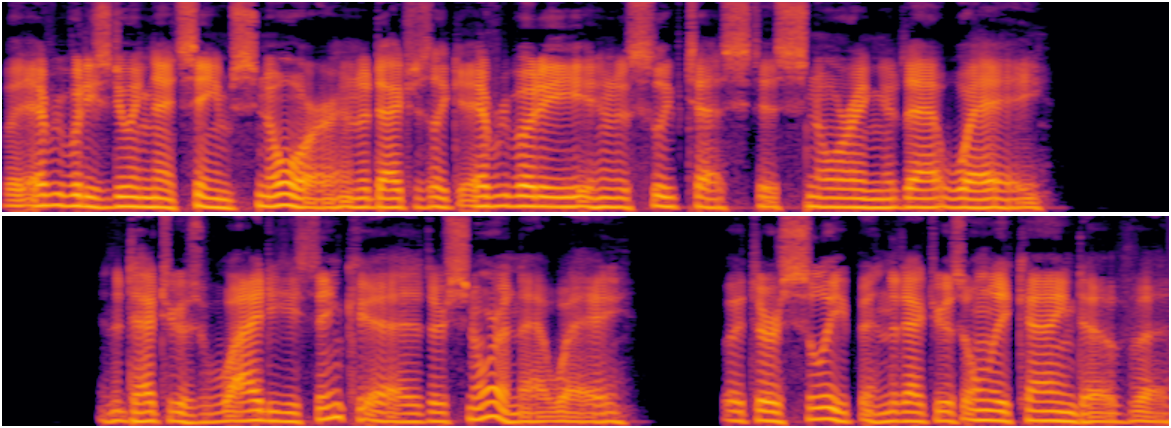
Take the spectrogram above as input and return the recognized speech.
but everybody's doing that same snore. And the doctor's like, everybody in a sleep test is snoring that way. And the doctor goes, why do you think uh, they're snoring that way? But they're asleep. And the doctor goes, only kind of. Uh,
